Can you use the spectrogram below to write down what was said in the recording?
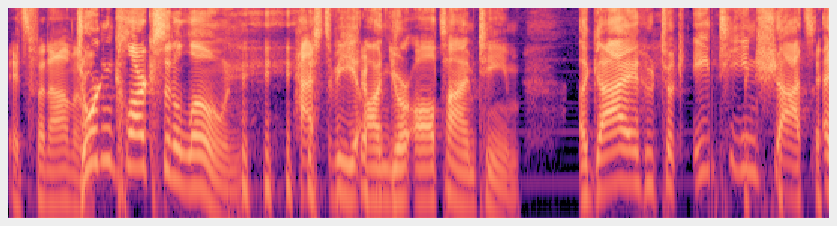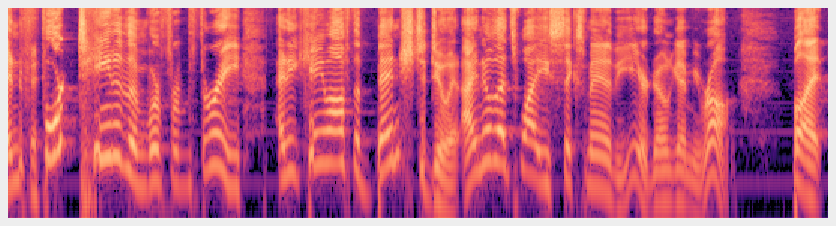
It's phenomenal. Jordan Clarkson alone has to be on your all time team. A guy who took 18 shots and 14 of them were from three, and he came off the bench to do it. I know that's why he's six man of the year, don't get me wrong. But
